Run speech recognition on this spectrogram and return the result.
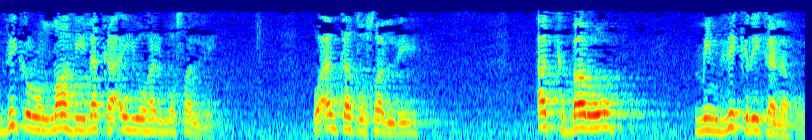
ذكر الله لك أيها المصلي وأنت تصلي أكبر من ذكرك له.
